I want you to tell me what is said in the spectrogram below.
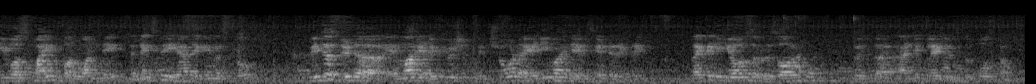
he was fine for one day, the next day he had again a stroke. We just did a MRI diffusion which showed a edema in the MCA territory. Luckily he also resolved with uh, antiplatelets to post-op.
